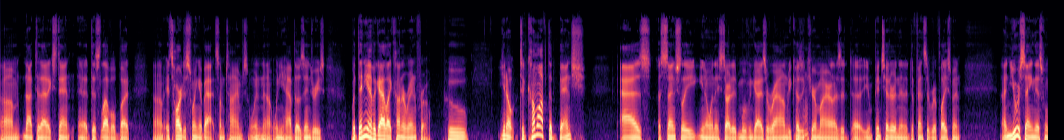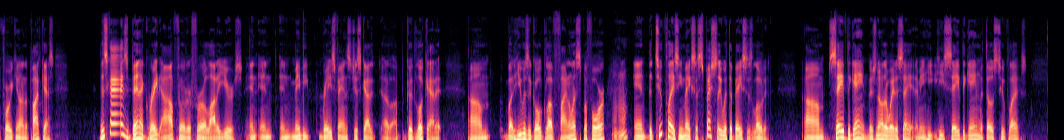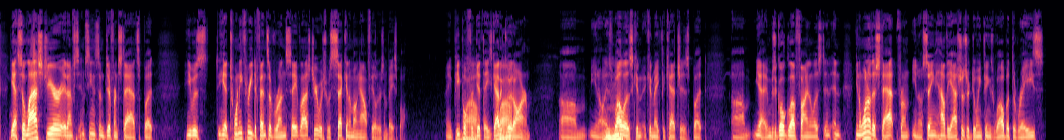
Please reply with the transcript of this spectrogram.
Um, not to that extent at this level, but uh, it's hard to swing a bat sometimes when uh, when you have those injuries. But then you have a guy like Hunter Renfroe, who, you know, to come off the bench as essentially, you know, when they started moving guys around because of Kiermaier as a uh, you know pinch hitter and then a defensive replacement. And you were saying this before we came on the podcast. This guy's been a great outfielder for a lot of years, and and and maybe Rays fans just got a, a good look at it. Um, but he was a Gold Glove finalist before, and the two plays he makes, especially with the bases loaded, um, saved the game. There's no other way to say it. I mean, he he saved the game with those two plays. Yeah. So last year, and I've I've seen some different stats, but he was he had 23 defensive runs saved last year, which was second among outfielders in baseball. I mean, people Wow. forget that he's got Wow. a good arm, um, you know, as well as can can make the catches. But um, yeah, he was a Gold Glove finalist, and and you know one other stat from you know saying how the Astros are doing things well, but the Rays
